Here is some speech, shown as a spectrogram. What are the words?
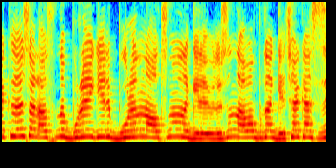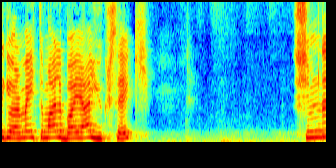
arkadaşlar aslında buraya gelip buranın altına da gelebilirsiniz. Ama buradan geçerken sizi görme ihtimali bayağı yüksek. Şimdi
